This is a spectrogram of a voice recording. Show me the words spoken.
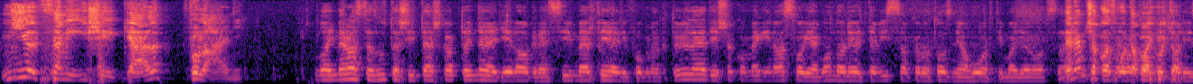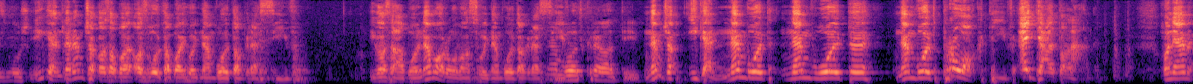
nyílt személyiséggel fölállni. Vagy mert azt az utasítást kapta, hogy ne legyél agresszív, mert félni fognak tőled, és akkor megint azt fogják gondolni, hogy te vissza akarod hozni a Horti Magyarország. De nem csak az volt a, baj, hogy... Igen, de nem csak az, a baj, az volt a baj, hogy nem volt agresszív. Igazából nem arról van szó, hogy nem volt agresszív. Nem volt kreatív. Nem csak, igen, nem volt, nem volt, nem volt proaktív, egyáltalán. Hanem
